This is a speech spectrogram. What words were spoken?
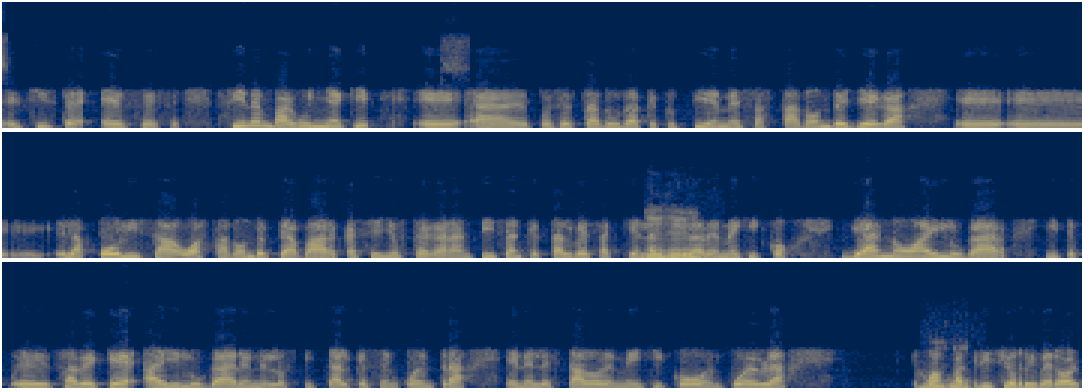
El chiste es ese. Sin embargo, Iñaki, eh, eh, pues esta duda que tú tienes hasta dónde llega eh, la póliza o hasta dónde te abarca, si ellos te garantizan que tal vez aquí en la Ciudad de México ya no hay lugar y te, sabe que hay lugar en el hospital que se encuentra en el Estado de México en Puebla, Juan Patricio Riverol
